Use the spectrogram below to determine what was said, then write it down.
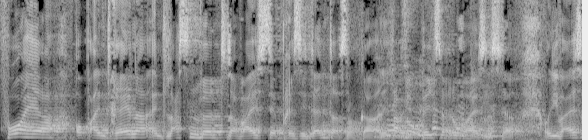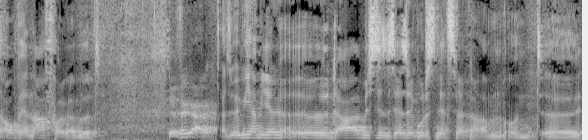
vorher, ob ein Trainer entlassen wird. Da weiß der Präsident das noch gar nicht. Also die Bildzeitung weiß es ja. Und die weiß auch, wer Nachfolger wird. Sehr, sehr geil. Also irgendwie haben die äh, da ein bisschen ein sehr, sehr gutes Netzwerk haben. Und äh,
